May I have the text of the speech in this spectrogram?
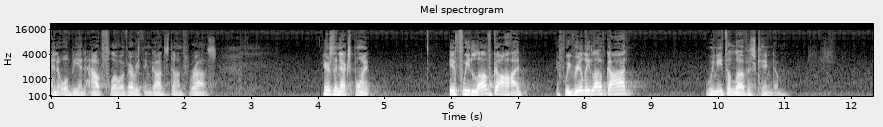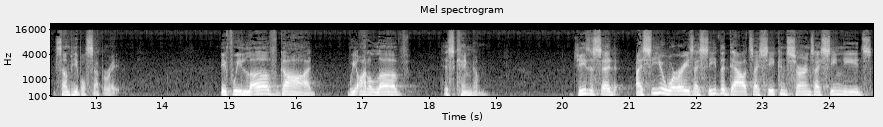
and it will be an outflow of everything God's done for us. Here's the next point. If we love God, if we really love God, we need to love his kingdom. Some people separate. If we love God, we ought to love his kingdom. Jesus said, I see your worries, I see the doubts, I see concerns, I see needs.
